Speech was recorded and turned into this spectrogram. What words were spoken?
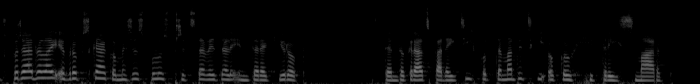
Uspořádala ji Evropská komise spolu s představiteli Interreg Europe tentokrát spadajících pod tematický okruh Chytrý smart.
